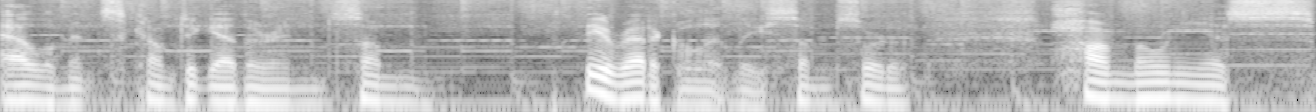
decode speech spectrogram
elements come together in some theoretical, at least, some sort of harmonious,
